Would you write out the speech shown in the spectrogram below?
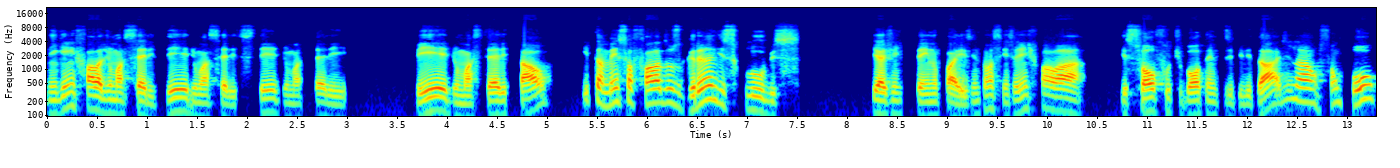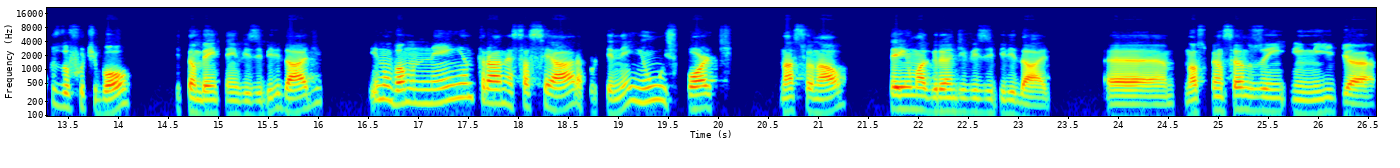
Ninguém fala de uma Série D, de uma Série C, de uma Série B, de uma Série tal, e também só fala dos grandes clubes que a gente tem no país. Então, assim, se a gente falar que só o futebol tem visibilidade, não, são poucos do futebol que também tem visibilidade, e não vamos nem entrar nessa seara, porque nenhum esporte nacional tem uma grande visibilidade. É, nós pensamos em, em, mídia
